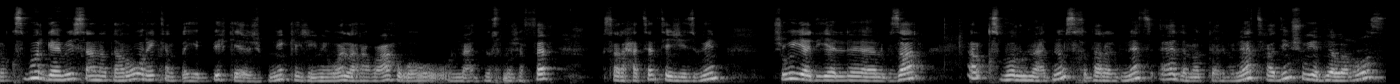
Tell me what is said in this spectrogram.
القزبور يابس أنا ضروري كنطيب به كيعجبني كيجيني ولا روعه هو والمعدنوس مجفف. صراحة تيجي زوين. شوية ديال البزار القزبور والمعدنوس خضر البنات هذا ما كان البنات. غادي شوية ديال الرز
